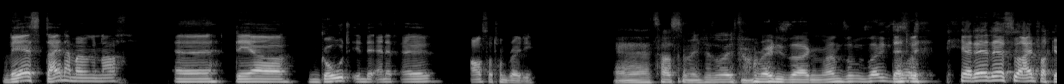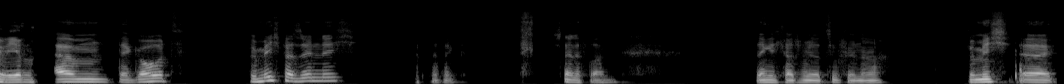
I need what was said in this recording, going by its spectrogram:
Wer ist deiner Meinung nach äh, der GOAT in der NFL außer Tom Brady? Ja, jetzt hast du mich. Jetzt wollte ich Tom Brady sagen. Mann, so soll ich Das, ja, der, der ist so einfach gewesen. Ähm, der GOAT. Für mich persönlich. Perfekt. Schnelle Fragen. Denke ich gerade schon wieder zu viel nach. Für mich äh,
